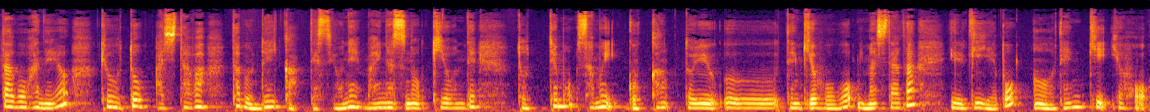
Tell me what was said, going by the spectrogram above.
다고 하네요. 今日と明日は多分零下ですよね。マイナスの気温でとっても寒い極寒という天気予報を見ましたが、일기예보天気予報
